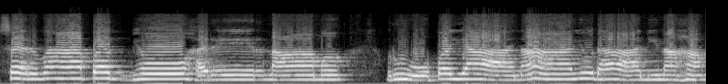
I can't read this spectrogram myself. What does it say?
सर्वापद्भ्यो हरेर्नाम रूपयानायुधानिनः।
